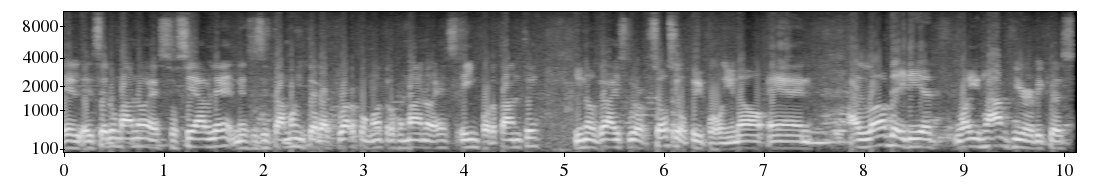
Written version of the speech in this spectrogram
El, el ser humano es sociable, necesitamos interactuar con otros humanos, es importante. You know, guys, we're social people, you know, and I love the idea what you have here because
